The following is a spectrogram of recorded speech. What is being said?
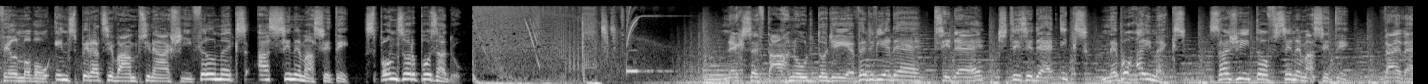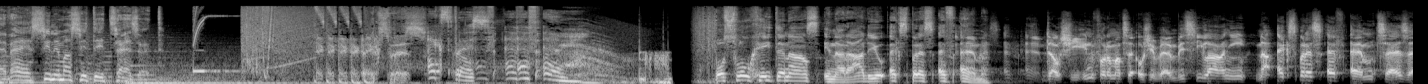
Filmovou inspiraci vám přináší Filmex a Cinema City, sponzor pořadu. Nech se vtáhnout do děje ve 2D, 3D, 4DX nebo IMAX. Zažij to v Cinema City. www.cinemacity.cz Express. Express FM. Poslouchejte nás i na rádiu Express FM. Další informace o živém vysílání na expressfm.cz.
